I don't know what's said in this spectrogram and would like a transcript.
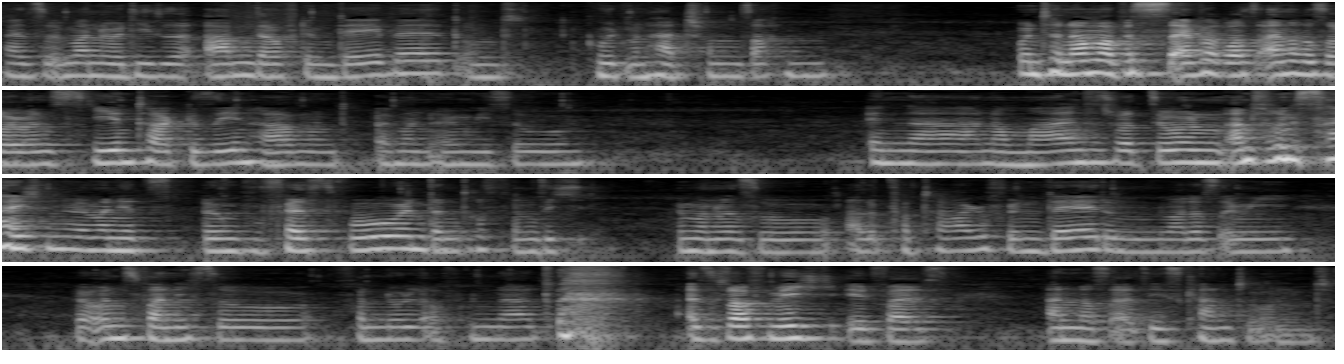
Also immer nur diese Abende auf dem Daybed und gut, man hat schon Sachen unternommen, aber es ist einfach was anderes, weil wir uns jeden Tag gesehen haben und wenn man irgendwie so in einer normalen Situation, in Anführungszeichen, wenn man jetzt irgendwo fest wohnt, dann trifft man sich immer nur so alle paar Tage für ein Date und war das irgendwie, bei uns war nicht so von 0 auf 100. Also es war für mich jedenfalls anders, als ich es kannte und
